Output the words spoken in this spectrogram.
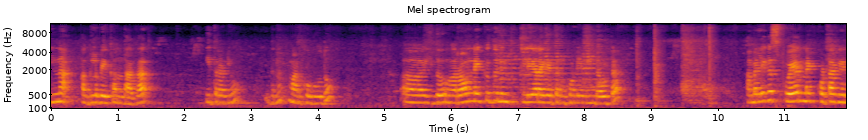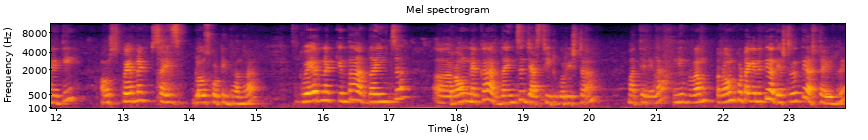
ಇನ್ನೂ ಅಗಲ ಬೇಕಂದಾಗ ಈ ಥರ ನೀವು ಇದನ್ನು ಮಾಡ್ಕೋಬೋದು. ಇದು ರೌಂಡ್ ನೆಕ್ದು ನಿಮ್ದು ಕ್ಲಿಯರ್ ಆಗೈತೆ ಅನ್ಕೊಂಡಿನಿ ಡೌಟ ಆಮೇಲೆ ಈಗ ಸ್ಕ್ವೇರ್ ನೆಕ್ ಕೊಟ್ಟಾಗ ಏನೈತಿ? ಅವ್ರು ಸ್ಕ್ವೇರ್ ನೆಕ್ ಸೈಜ್ ಬ್ಲೌಸ್ ಕೊಟ್ಟಿದ್ರಂದ್ರೆ ಸ್ಕ್ವೇರ್ ನೆಕ್ಕಿಂತ ಅರ್ಧ ಇಂಚ್ ರೌಂಡ್ ನೆಕ್ಕ ಅರ್ಧ ಇಂಚ್ ಜಾಸ್ತಿ ಇಟ್ಕೋರಿ ಇಷ್ಟ. ಮತ್ತೇನಿಲ್ಲ, ನೀವು ರಮ್ ರೌಂಡ್ ಕೊಟ್ಟಾಗ ಏನೈತಿ? ಅದು ಎಷ್ಟಿರುತ್ತೆ ಅಷ್ಟೇ ಇಡ್ರಿ.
